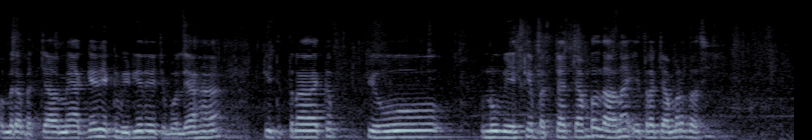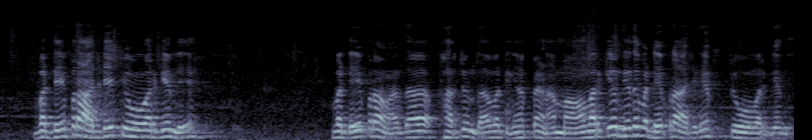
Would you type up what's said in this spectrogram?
ਉਹ ਮੇਰਾ ਬੱਚਾ ਮੈਂ ਅੱਗੇ ਵੀ ਇੱਕ ਵੀਡੀਓ ਦੇ ਵਿੱਚ ਬੋਲਿਆ ਹਾਂ ਕਿ ਜਿਸ ਤਰ੍ਹਾਂ ਇੱਕ ਪਿਓ ਨੂੰ ਵੇਖ ਕੇ ਬੱਚਾ ਚੰਬਲਦਾ ਨਾ ਇਸ ਤਰ੍ਹਾਂ ਚੰਬਲਦਾ ਸੀ। ਵੱਡੇ ਭਰਾ ਜਿਹੜੇ ਪਿਓ ਵਰਗੇ ਹੁੰਦੇ ਆ। ਵੱਡੇ ਭਰਾਵਾਂ ਦਾ ਫਰਜ਼ ਹੁੰਦਾ ਵੱਡੀਆਂ ਭੈਣਾਂ ਮਾਵਾਂ ਵਰਗੇ ਹੁੰਦੀਆਂ ਤੇ ਵੱਡੇ ਭਰਾ ਜਿਹੜੇ ਪਿਓ ਵਰਗੇ ਹੁੰਦੇ।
